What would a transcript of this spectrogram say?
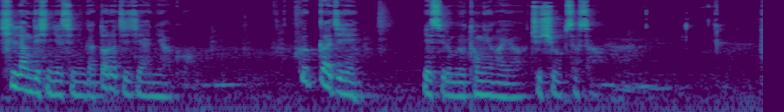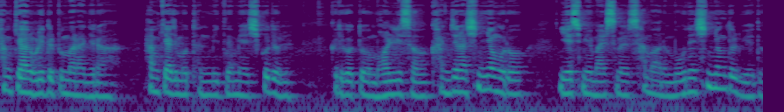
신랑 되신 예수님과 떨어지지 아니하고 끝까지 예수 이름으로 동행하여 주시옵소서. 함께한 우리들뿐만 아니라 함께하지 못한 믿음의 식구들 그리고 또 멀리서 간절한 심령으로 예수님의 말씀을 사모하는 모든 심령들 위에도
